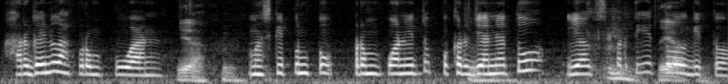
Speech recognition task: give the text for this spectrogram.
hargailah perempuan. Ya. hmm. Meskipun pu- perempuan itu pekerjaannya tuh ya seperti itu Iya. gitu.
